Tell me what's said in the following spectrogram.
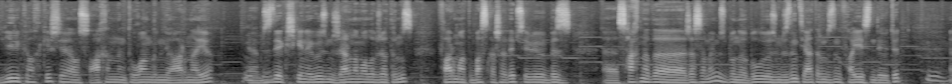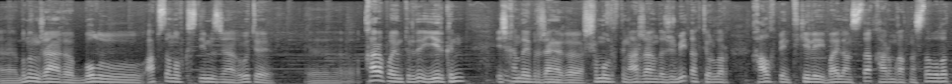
лирикалық кеш иә осы ақынның туған күніне арнайы. Бізде кішкене өзіміз жарнамалап жатырмыз. Форматы басқаша деп. Себебі біз сахнада жасамаймыз бұны. Бұл өзіміздің театрымыздың фойесінде өтеді. Ә, бұның жаңағы болу обстановкасы дейміз жаңағы өте ә, қарапайым түрде еркін. Ешқандай бір жаңағы шымылдықтың ар жағында жүрмейді актерлар. Халықпен тікелей байланыста қарым қатынаста болады.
